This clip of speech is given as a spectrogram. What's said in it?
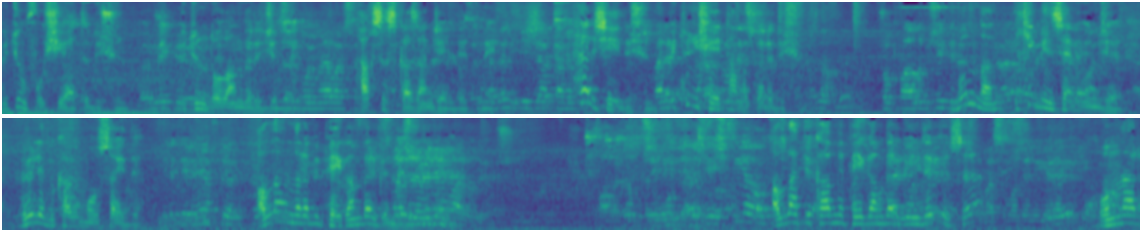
Bütün fuhşiyatı düşün. Bütün dolandırıcılığı, haksız kazanç elde etmeyi. Her şeyi düşün. Bütün şeytanlıkları düşün. Bundan 2000 sene önce böyle bir kavim olsaydı Allah onlara bir peygamber gönderirdi mi? Allah bir kavme peygamber gönderiyorsa onlar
